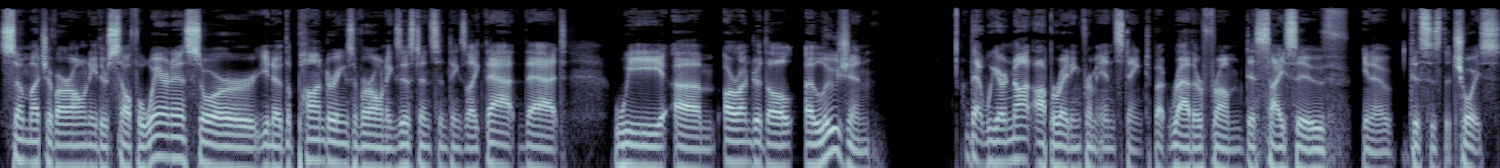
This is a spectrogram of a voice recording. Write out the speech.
so much of our own either self-awareness or you know the ponderings of our own existence and things like that that we um, are under the illusion that we are not operating from instinct but rather from decisive you know this is the choice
